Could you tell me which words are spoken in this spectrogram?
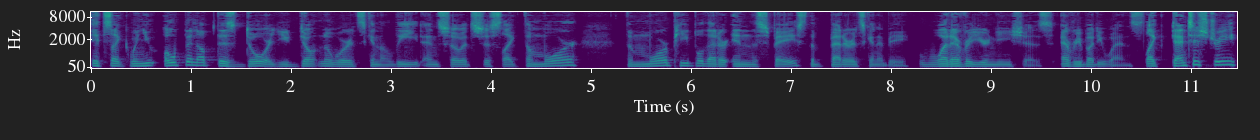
it's like when you open up this door, you don't know where it's going to lead, and so it's just like the more. The more people that are in the space, the better it's going to be. Whatever your niche is, everybody wins. Like dentistry,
